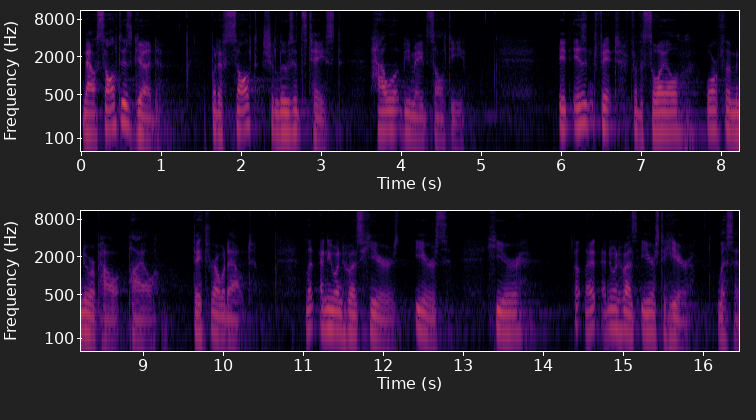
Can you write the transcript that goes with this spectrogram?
Now, salt is good, but if salt should lose its taste, how will it be made salty? It isn't fit for the soil or for the manure pile. They throw it out. Let anyone who has ears, hear let anyone who has ears to hear, listen.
